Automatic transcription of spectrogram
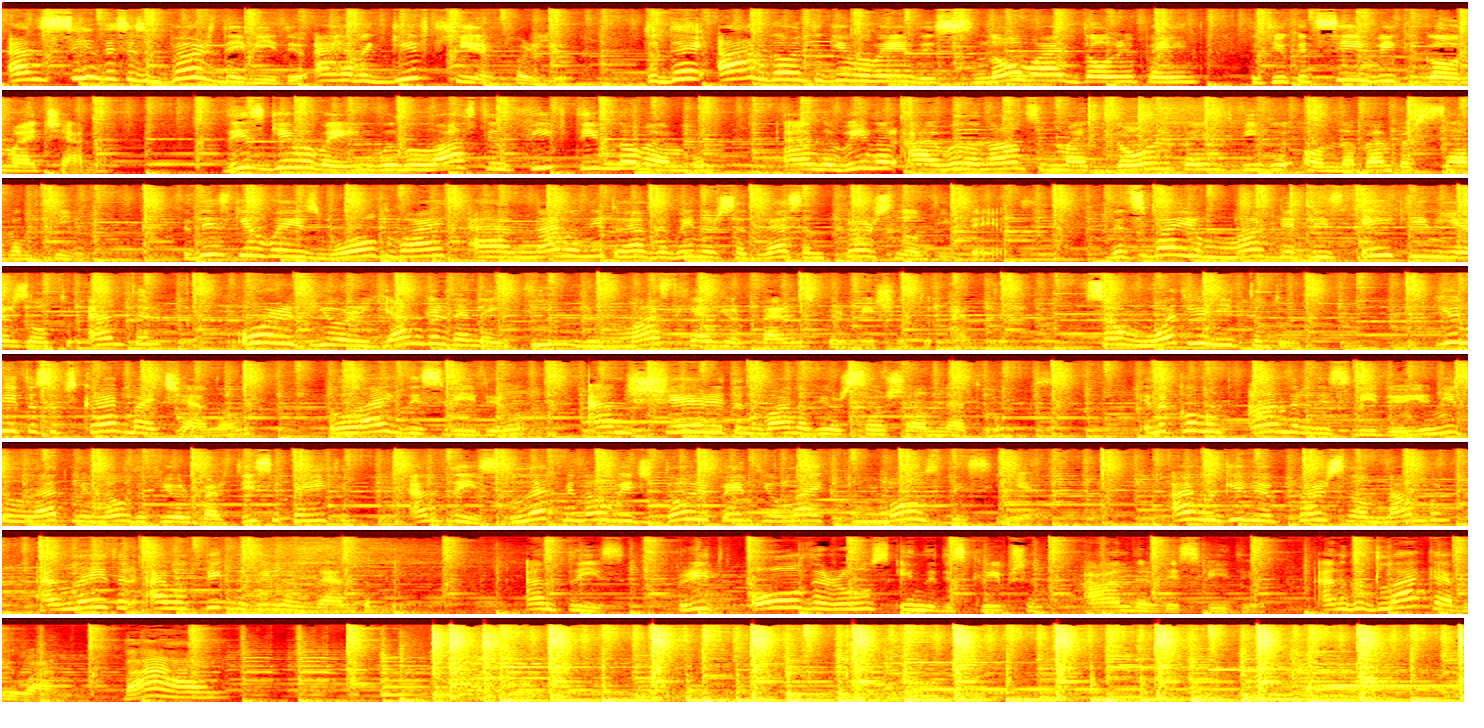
And since this is a birthday video, I have a gift here for you. Today I'm going to give away this Snow White doll repaint that you could see a week ago on my channel. This giveaway will last till 15 November and the winner I will announce in my doll repaint video on November 17th. This giveaway is worldwide and I will need to have the winner's address and personal details. That's why you must be at least 18 years old to enter, or if you are younger than 18, you must have your parents' permission to enter. So what you need to do? You need to subscribe my channel, like this video, and share it in one of your social networks. In a comment under this video, you need to let me know that you are participating, and please let me know which doll paint you like most this year. I will give you a personal number and later I will pick the winner randomly. And please, read all the rules in the description under this video. And good luck everyone! Bye!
